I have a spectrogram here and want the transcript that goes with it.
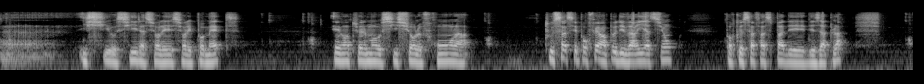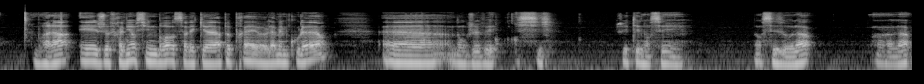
Euh, ici aussi, là, sur les, sur les pommettes. Éventuellement aussi sur le front, là. Tout ça, c'est pour faire un peu des variations, pour que ça fasse pas des, aplats. Voilà, et je ferai bien aussi une brosse avec euh, à peu près euh, la même couleur. donc je vais ici. J'étais dans ces dans ces eaux là. Voilà,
